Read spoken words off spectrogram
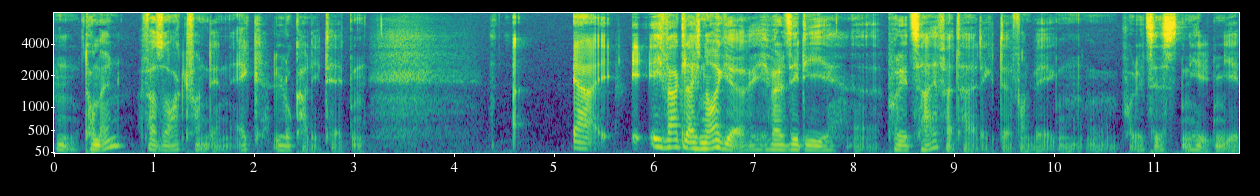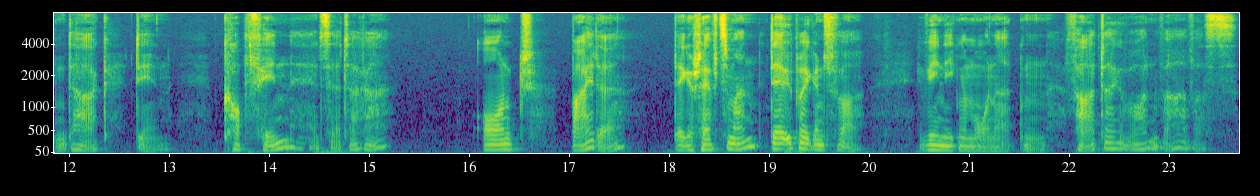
hm, tummeln, versorgt von den Ecklokalitäten. Ja, ich war gleich neugierig, weil sie die äh, Polizei verteidigte, von wegen äh, Polizisten hielten jeden Tag den Kopf hin, etc. Und beide, der Geschäftsmann, der übrigens vor wenigen Monaten Vater geworden war, was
